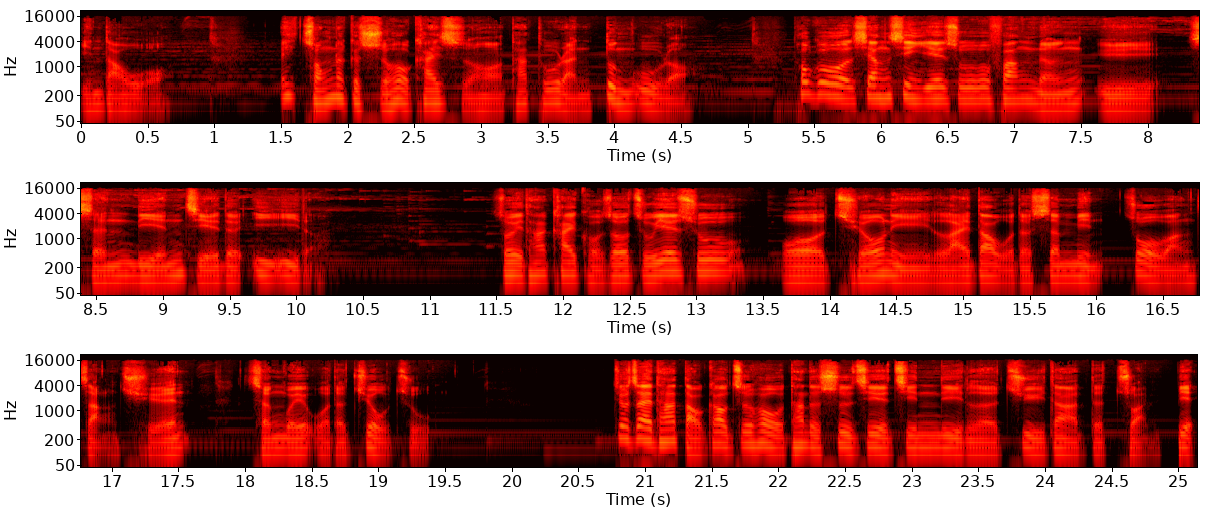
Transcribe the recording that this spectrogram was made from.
引导我？哎，从那个时候开始哦，他突然顿悟了。透过相信耶稣，方能与神连结的意义的。所以他开口说：“主耶稣，我求你来到我的生命，做王掌权，成为我的救主。”就在他祷告之后，他的世界经历了巨大的转变。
